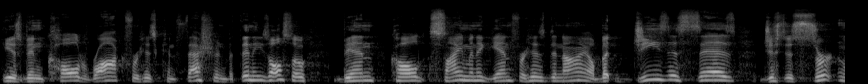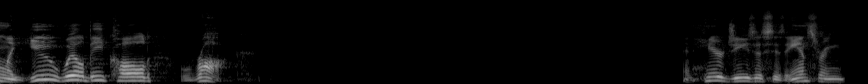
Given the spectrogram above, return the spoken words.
He has been called rock for his confession, but then he's also been called Simon again for his denial. But Jesus says, just as certainly, you will be called rock. And here Jesus is answering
